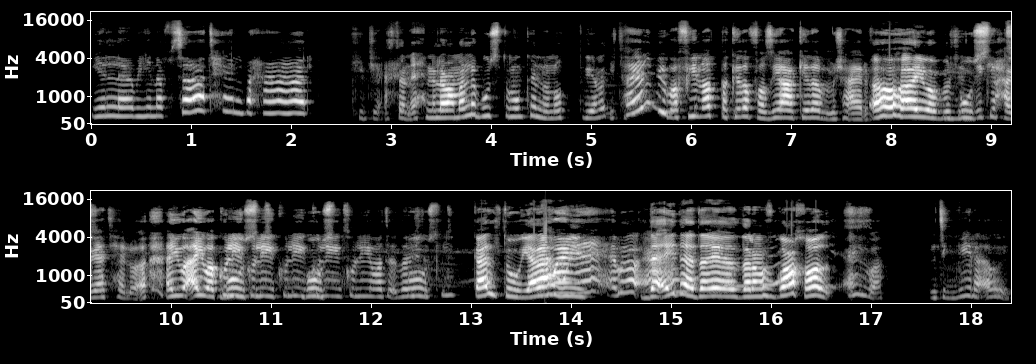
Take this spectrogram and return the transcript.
يلا بينا في سطح البحر. كيجي استنى إحنا لو عملنا boost ممكن ننط جامد؟ يتهيألي بيبقى في نطة كده فظيعة كده مش عارف. اهو أيوه بال boost بتديكي حاجات حلوة. أيوه أيوه كلي boost. كلي كلي بوست. كلي كلي ما تقدريش boost. تاكلي كلته يا لهوي. ده إيه ده؟ ده, ده؟ أنا مفجوعة خالص. أيوه. انت كبيرة قوي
